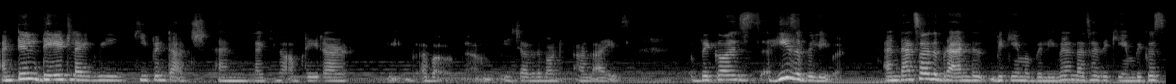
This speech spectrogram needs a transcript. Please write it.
Until date like we keep in touch and like you know update our about um, each other about our lives. Because he's a believer. And that's why the brand became a believer and that's why they came. Because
